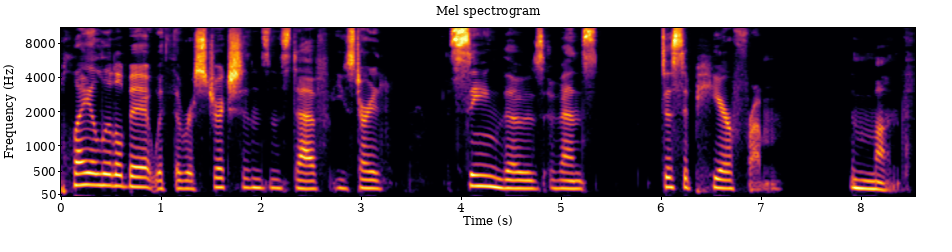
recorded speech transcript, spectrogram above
play a little bit with the restrictions and stuff, you started seeing those events disappear from the month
